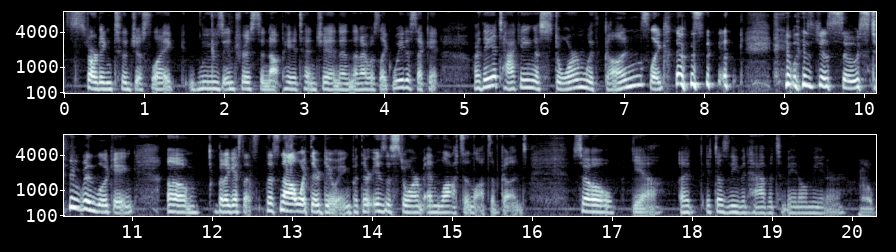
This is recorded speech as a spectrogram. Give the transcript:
starting to just like lose interest and not pay attention and then I was like, wait a second, are they attacking a storm with guns? Like I was it was just so stupid looking. Um, but I guess that's that's not what they're doing. But there is a storm and lots and lots of guns. So yeah, it doesn't even have a tomato meter. Nope,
